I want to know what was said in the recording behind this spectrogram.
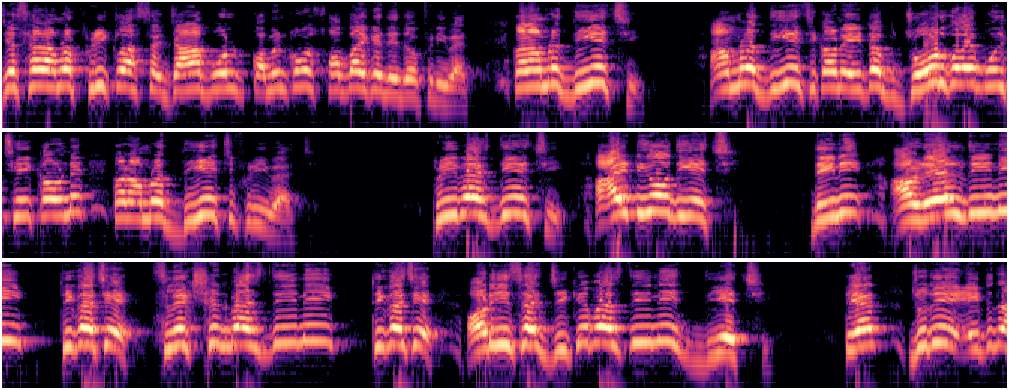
যে, স্যার, আমরা ফ্রি ক্লাস চাই। যারা বল কমেন্ট করব, সবাইকে দিয়ে দেবো ফ্রি ব্যাচ কারণ আমরা দিয়েছি। আমরা দিয়েছি, কারণ এটা জোর গলায় বলছি এই কারণে, কারণ আমরা দিয়েছি ফ্রি ব্যাচ ফ্রি ব্যাচ দিয়েছি আইডিও দিয়েছি। দিইনি, আর রেল দিইনি, ঠিক আছে? সিলেকশন ব্যাচ দিইনি, ঠিক আছে? অডিয়েন্সের জিকে ব্যাচ দিইনি, দিয়েছি। ক্লিয়ার যদি এইটাতে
